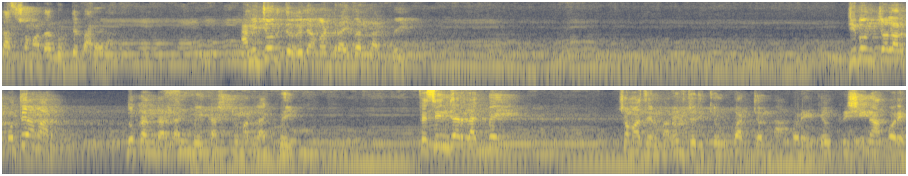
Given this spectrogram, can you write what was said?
কাজ সমাধা করতে পারে না। আমি চলতে হলে আমার ড্রাইভার লাগবেই। জীবন চলার পথে আমার দোকানদার লাগবেই কাস্টমার লাগবেই প্যাসেঞ্জার লাগবেই। সমাজের মানুষ যদি কেউ উপার্জন না করে, কেউ কৃষি না করে,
